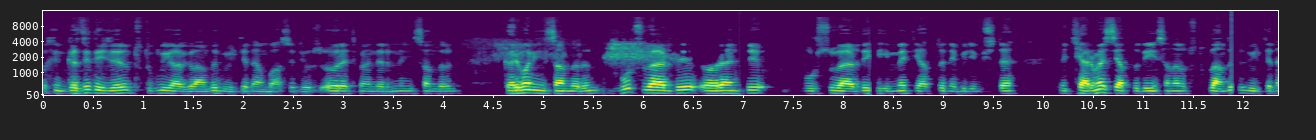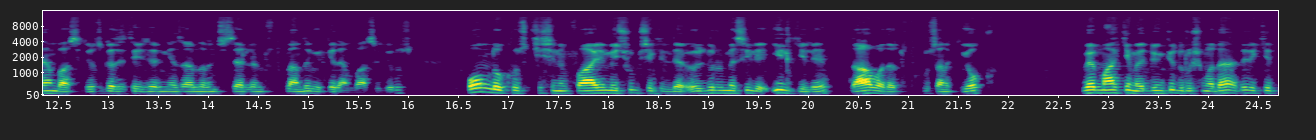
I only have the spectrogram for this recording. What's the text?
Bakın gazetecilerin tutuklu yargılandığı bir ülkeden bahsediyoruz. Öğretmenlerin, insanların, gariban insanların burs verdiği, öğrenci bursu verdiği, himmet yaptığı ne bileyim işte e, kermes yaptığı diye insanların tutuklandığı bir ülkeden bahsediyoruz. Gazetecilerin, yazarların, çizerlerin tutuklandığı bir ülkeden bahsediyoruz. 19 kişinin faili meçhul bir şekilde öldürülmesiyle ilgili davada tutuklu sanık yok. Ve mahkeme dünkü duruşmada dedi ki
